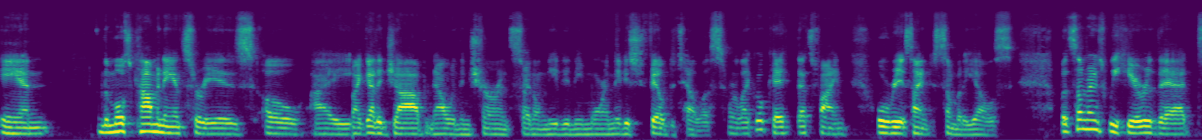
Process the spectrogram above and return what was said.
And the most common answer is, "Oh, I I got a job now with insurance, so I don't need it anymore," and they just failed to tell us. We're like, "Okay, that's fine. We'll reassign to somebody else." But sometimes we hear that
